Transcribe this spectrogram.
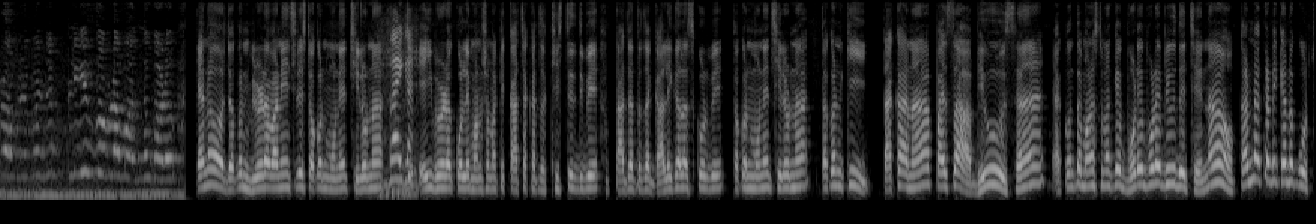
প্রবলেম হচ্ছে প্লিজ তোমরা বন্ধ করো কেন? যখন ভিডিওটা বানিয়েছিলিস তখন মনে ছিল না যে এই ভিডিওটা করলে মানুষ আমাকে কাঁচা কাঁচা খিস্তি দিবে তাজা তাজা গালি গালিগালাজ করবে। তখন মনে ছিল না তখন কি? টাকা না পয়সা? ভিউজ হ্যাঁ? এখন তো মানুষ তোমাকে ভরে ভরে ভিউ দিচ্ছে। নাও কান্নাকাটি কেন করছ?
